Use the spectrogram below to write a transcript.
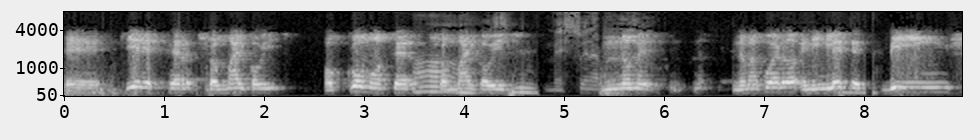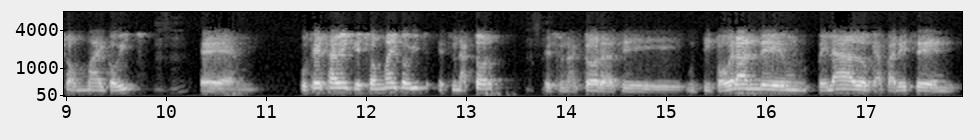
eh, ¿Quieres ser John Malkovich? o ¿Cómo ser Ah, John Malkovich? sí. Me suena. No me, no, no me acuerdo, en inglés es Being John Malkovich. Eh, ustedes saben que John Malkovich es un actor, es un actor así, un tipo grande, un pelado que aparece en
